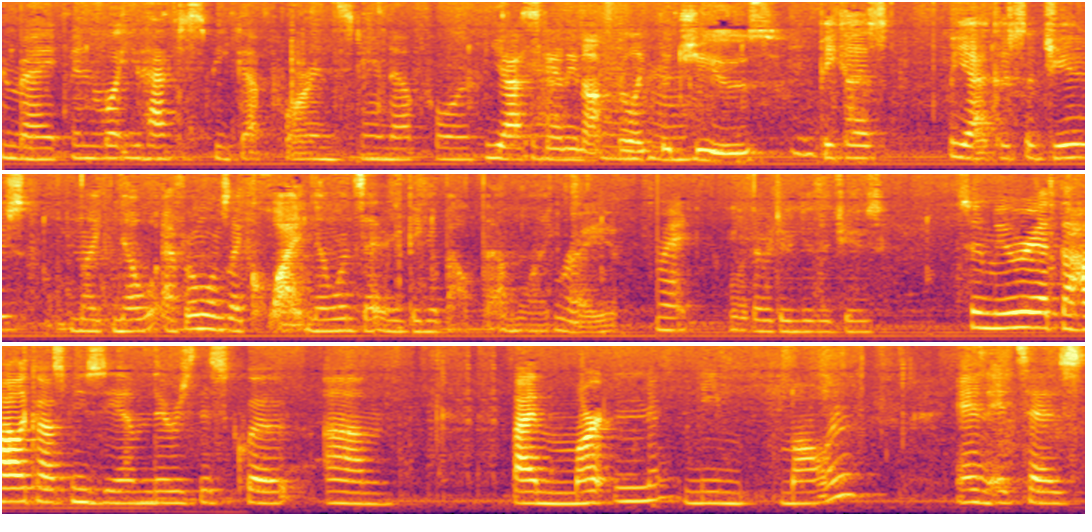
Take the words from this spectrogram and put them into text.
Right, and what you have to speak up for and stand up for. Yeah, standing up for like the Jews. Because, yeah, because the Jews, like, no, everyone's like quiet. No one said anything about them, like Right. Right. what they were doing to the Jews. So when we were at the Holocaust Museum, there was this quote um, by Martin Niemöller, and it says,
